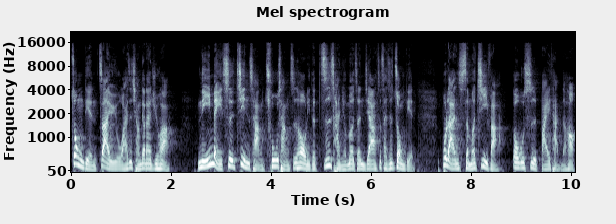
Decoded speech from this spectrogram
重点在于，我还是强调那句话。你每次进场出场之后，你的资产有没有增加？这才是重点，不然什么技法都是白谈的哈。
